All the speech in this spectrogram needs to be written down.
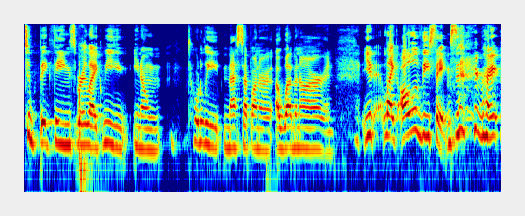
to big things where, like, we, you know, totally messed up on a, a webinar and, you know, like all of these things, right?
